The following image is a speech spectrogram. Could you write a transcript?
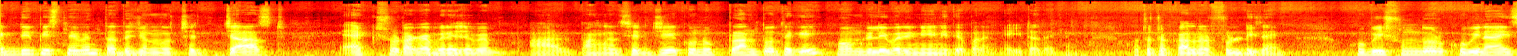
এক, দুই পিস নেবেন, তাদের জন্য হচ্ছে জাস্ট একশো টাকা বেড়ে যাবে। আর বাংলাদেশের যে কোনো প্রান্ত থেকেই হোম ডেলিভারি নিয়ে নিতে পারেন। এইটা দেখেন, কতটা কালারফুল ডিজাইন খুবই সুন্দর, খুবই নাইস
